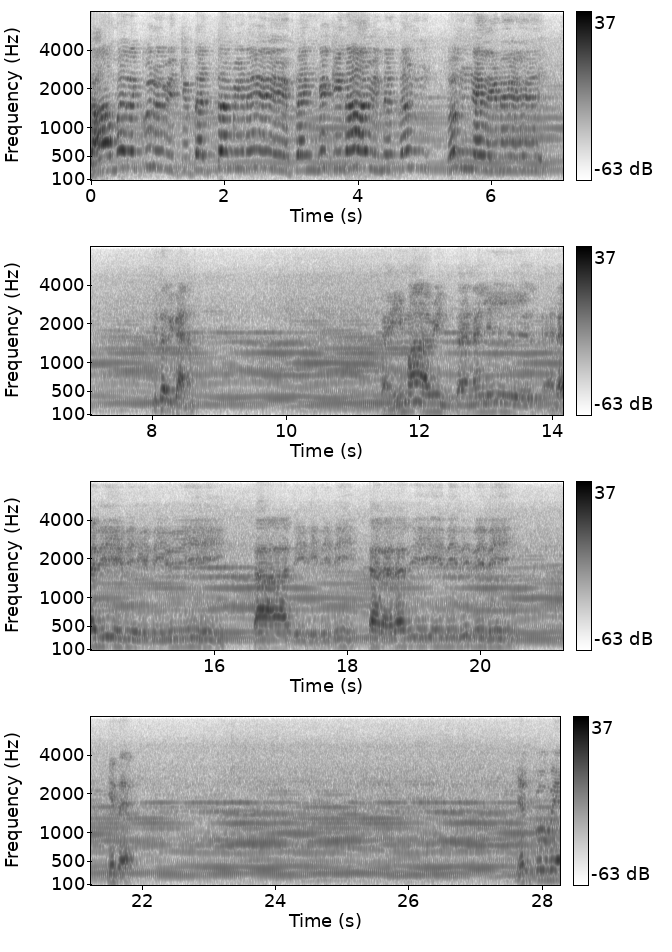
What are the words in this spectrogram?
താമരക്കുരുവിക്ക് തട്ടമിട് തങ്കക്കിനാവിന്റെ തൊങ്ങലിട്. ഇതൊരു ഗാനം. കൈമാവിൻ തണലിൽ ഇത് എൻ പൂവേ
